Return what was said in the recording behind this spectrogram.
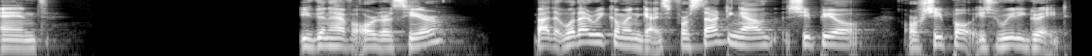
And you're gonna have orders here. But what I recommend guys, for starting out, Shipio or Shippo is really great.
